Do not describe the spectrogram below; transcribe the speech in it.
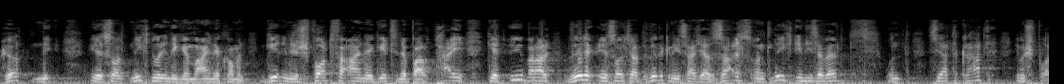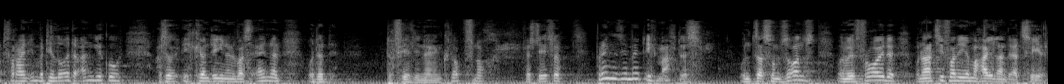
hört, ihr sollt nicht nur in die Gemeinde kommen, geht in die Sportvereine, geht in die Partei, geht überall, ihr sollt ja wirken, ihr seid ja Salz und Licht in dieser Welt. Und sie hat gerade im Sportverein immer die Leute angeguckt, also ich könnte ihnen was ändern, oder da fehlt Ihnen ein Knopf noch. Verstehst du? Bringen Sie mit, ich mache das. Und das umsonst und mit Freude. Und dann hat sie von ihrem Heiland erzählt.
